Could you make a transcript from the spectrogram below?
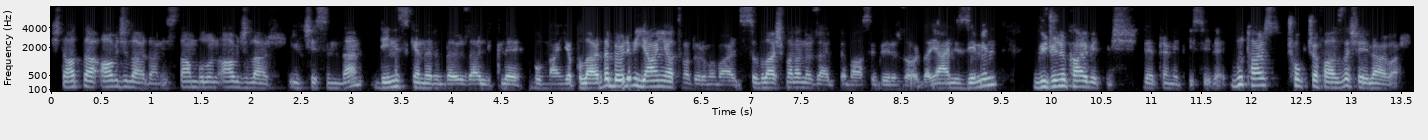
işte hatta Avcılar'dan, İstanbul'un Avcılar ilçesinden, deniz kenarında özellikle bulunan yapılarda böyle bir yan yatma durumu vardı. Sıvılaşmadan özellikle bahsederiz orada. Yani zemin gücünü kaybetmiş deprem etkisiyle. Bu tarz çokça fazla şeyler var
